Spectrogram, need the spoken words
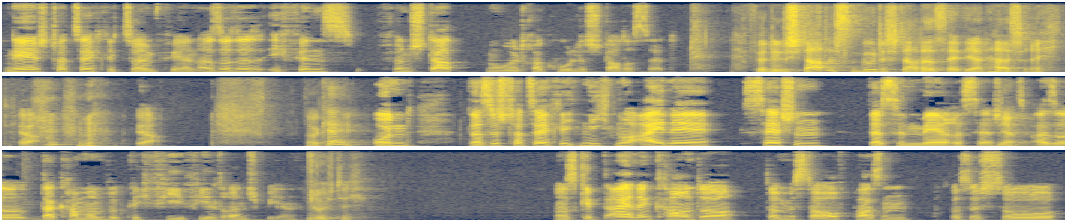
Nee, ist tatsächlich zu empfehlen. Also das, ich finde es für einen Start ein ultra cooles Starter-Set. Für den Start ist ein gutes Starter-Set, ja, da hast du recht. Ja, ja. Okay. Und das ist tatsächlich nicht nur eine Session, das sind mehrere Sessions. Ja. Also da kann man wirklich viel, viel dran spielen. Richtig. Und es gibt einen Encounter, da müsst ihr aufpassen. Das ist so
